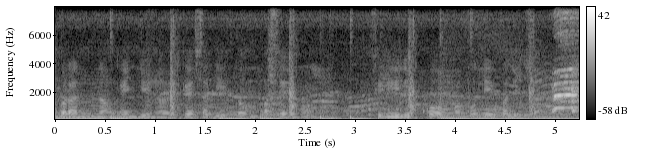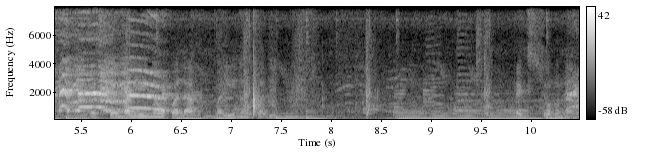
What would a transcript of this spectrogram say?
brand ng engine oil kaysa dito. Kasi nung sinilip ko maputi pa din siya. Este malinaw pala. Malinaw pa din yung texture ng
